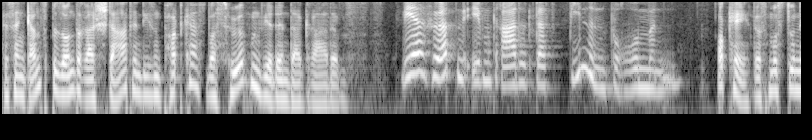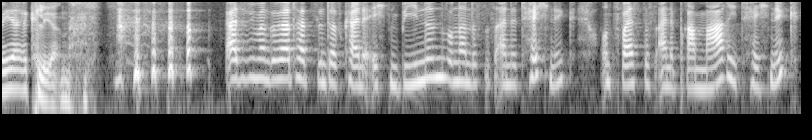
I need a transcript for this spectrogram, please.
Das ist ein ganz besonderer Start in diesen Podcast. Was hörten wir denn da gerade? Wir hörten eben gerade das Bienenbrummen. Okay, das musst du näher erklären. Also wie man gehört hat, sind das keine echten Bienen, sondern das ist eine Technik. Und zwar ist das eine Brahmari-Technik.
